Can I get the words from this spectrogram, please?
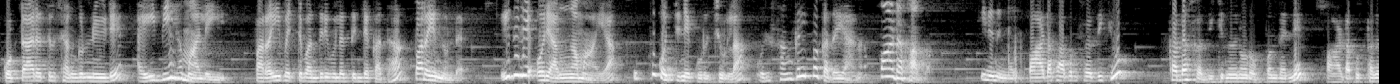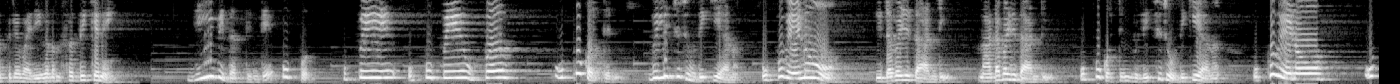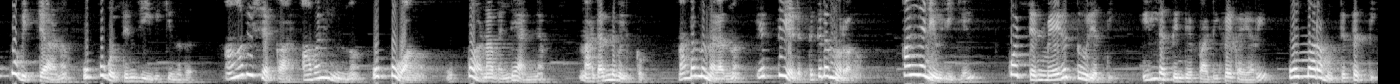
കൊട്ടാരത്തിൽ ശങ്കുണ്ണിയുടെ ഐതിഹ്യമാലയിൽ പറയിപ്പറ്റ പന്തിരികുലത്തിന്റെ കഥ പറയുന്നുണ്ട്. ഇതിലെ ഒരംഗമായ ഉപ്പുകൊറ്റിനെ കുറിച്ചുള്ള ഒരു സങ്കല്പ കഥയാണ് പാഠഭാഗം. ഇനി നിങ്ങൾ പാഠഭാഗം ശ്രദ്ധിക്കൂ. കഥ ശ്രദ്ധിക്കുന്നതിനോടൊപ്പം തന്നെ പാഠപുസ്തകത്തിലെ വരികളും ശ്രദ്ധിക്കണേ. ജീവിതത്തിന്റെ ഉപ്പ്. ഉപ്പേ ഉപ്പുപ്പേ ഉപ്പ്. ഉപ്പുകൊറ്റൻ വിളിച്ചു ചോദിക്കുകയാണ്. ഉപ്പ് വേണോ? ഇടവഴി താണ്ടി നടവഴി താണ്ടി ഉപ്പുകൊറ്റൻ വിളിച്ചു ചോദിക്കുകയാണ്. ഉപ്പ് വേണോ? ഉപ്പ് വിറ്റാണ് ഉപ്പുകൊറ്റൻ ജീവിക്കുന്നത്. ആവശ്യക്കാർ അവനിൽ നിന്ന് ഉപ്പ് വാങ്ങും. ഉപ്പാണ് അവന്റെ അന്നം. നടന്നു വിൽക്കും. നടന്ന് നടന്ന് എത്തിയെടുത്ത് കിടന്നുറങ്ങും. അങ്ങനെ ഒരിക്കൽ കൊറ്റൻ മേഴത്തൂരെത്തി ഇല്ലത്തിന്റെ പടികൾ കയറി ഉമ്മറമുറ്റത്തെത്തി.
